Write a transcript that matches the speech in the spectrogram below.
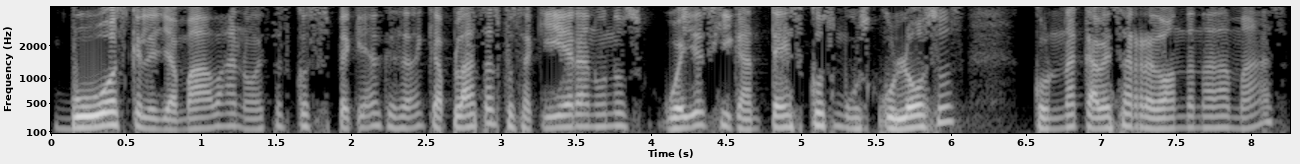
búhos que les llamaban, o estas cosas pequeñas que saben que aplastas, pues aquí eran unos güeyes gigantescos, musculosos, con una cabeza redonda nada más.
